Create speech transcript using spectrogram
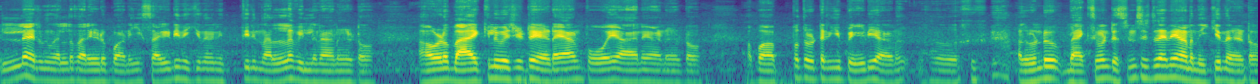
എല്ലാവർക്കും നല്ല തലയെടുപ്പാണ്. ഈ സൈഡിൽ നിൽക്കുന്നവൻ ഇത്തിരി നല്ല വില്ലനാണ് കേട്ടോ. അവിടെ ബാക്കിൽ വെച്ചിട്ട് ഇടയാൻ പോയ ആനയാണ് കേട്ടോ. അപ്പോൾ അപ്പം തൊട്ട് എനിക്ക് പേടിയാണ്. അതുകൊണ്ട് മാക്സിമം ഡിസ്റ്റൻസ് ഇട്ട് തന്നെയാണ് നിൽക്കുന്നത് കേട്ടോ.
